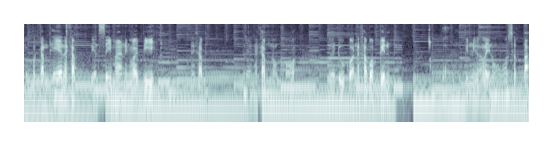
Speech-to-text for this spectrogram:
ตัวประกันแท้นะครับเหรียญซีมา 100 ปีนะครับเดี๋ยวนะครับน้องขอเปิดดูก่อนนะครับว่าเป็นเป็นเนื้ออะไรเนาะสตตะ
